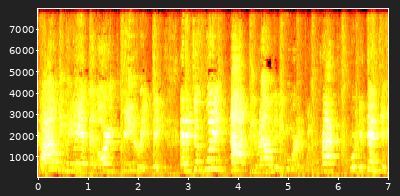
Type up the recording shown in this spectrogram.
pounding away at that orange Gatorade thing, and it just wouldn't not be round anymore. It wouldn't crack or get dented,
